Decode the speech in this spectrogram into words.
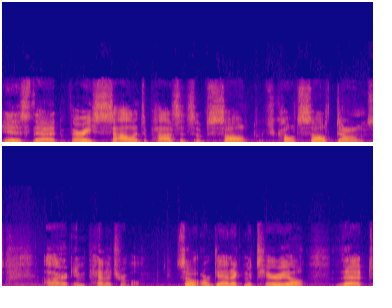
is that very solid deposits of salt, which are called salt domes, are impenetrable. So organic material that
